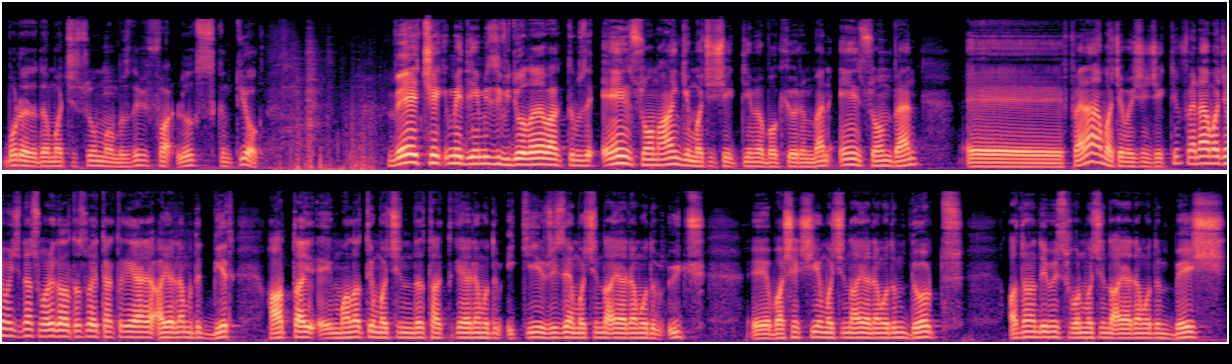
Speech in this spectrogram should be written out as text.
burada da maçı sunmamızda bir farklılık sıkıntı yok. Ve çekmediğimiz videolara baktığımızda en son hangi maçı çektiğime bakıyorum ben. En son ben Ee, Fenerbahçe maçını çektim. Fenerbahçe maçından sonra Galatasaray taktik ayar- ayarlamadık 1. Hatta e, Malatya maçında taktik ayarlamadım 2. Rize maçında ayarlamadım 3. Ee, Başakşehir maçında ayarlamadım 4. Adana Demirspor maçında ayarlamadım 5.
